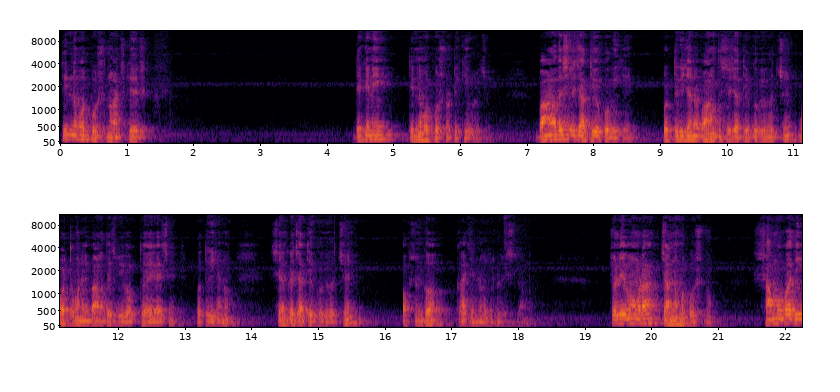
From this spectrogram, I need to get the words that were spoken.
তিন নম্বর প্রশ্ন আজকের। দেখে নিই তিন নম্বর প্রশ্নটি কী বলেছে। বাংলাদেশের জাতীয় কবিকে, প্রত্যেকেই জানো বাংলাদেশের জাতীয় কবি হচ্ছেন, বর্তমানে বাংলাদেশ বিভক্ত হয়ে গেছে, প্রত্যেকেই জানো। সেখানকার জাতীয় কবি হচ্ছেন অপশন গ কাজী নজরুল ইসলাম। চলে যাব আমরা চার নম্বর প্রশ্ন। সাম্যবাদী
